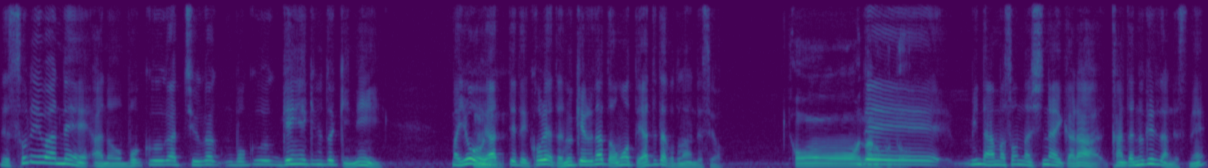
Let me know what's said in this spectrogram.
でそれはねあの僕が中学僕現役の時に、まあ、ようやってて、これやったら抜けるなと思ってやってたことなんですよ。おおなるでみんなあんまそんなんしないから簡単に抜けてたんですね。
